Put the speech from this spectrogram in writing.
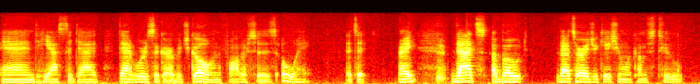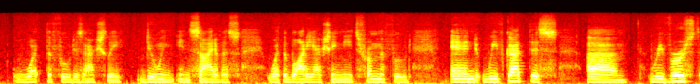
And he asks the dad dad where does the garbage go? And the father says away. That's it right? Yeah. that's about that's our education when it comes to what the food is actually doing inside of us what the body actually needs from the food. And we've got this um, reversed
